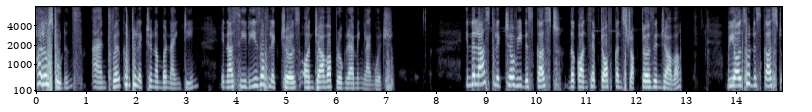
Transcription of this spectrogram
Hello students and welcome to lecture number 19 in our series of lectures on Java programming language. In the last lecture we discussed the concept of constructors in Java. We also discussed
